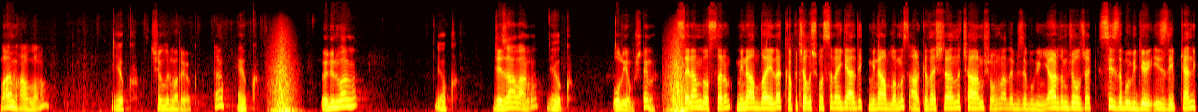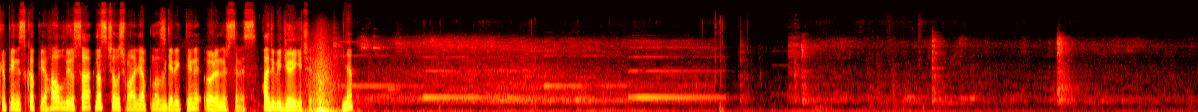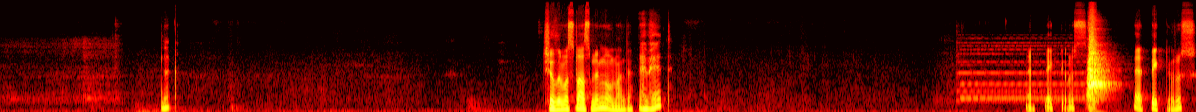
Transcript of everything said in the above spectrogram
Var mı havlama? Yok. Çıldırma da yok. Değil mi? Yok. Ödül var mı? Yok. Ceza var mı? Yok. Oluyormuş değil mi? Selam dostlarım. Mine ablayla kapı çalışmasına geldik. Mine ablamız arkadaşlarını çağırmış. Onlar da bize bugün yardımcı olacak. Siz de bu videoyu izleyip kendi köpeğiniz kapıya havlıyorsa nasıl çalışmalar yapmanız gerektiğini öğrenirsiniz. Hadi videoya geçelim. Ne? Çıldırması lazım değil mi normalde? Evet. Evet, bekliyoruz. Evet, bekliyoruz.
